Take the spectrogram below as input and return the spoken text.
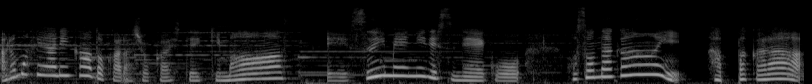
アロマフェアリーカードから紹介していきます、えー、水面にですねこう細長い葉っぱから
